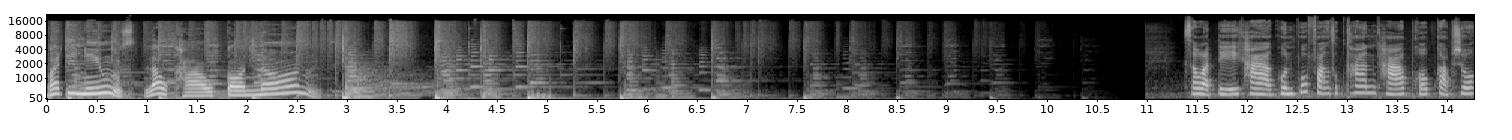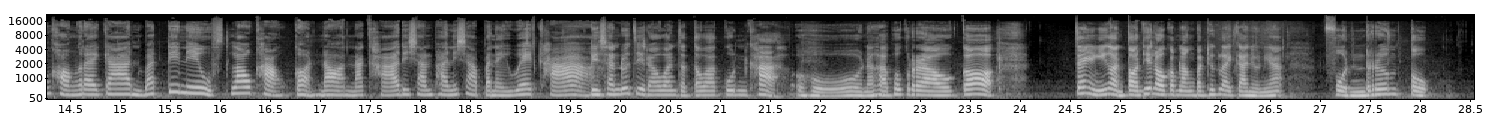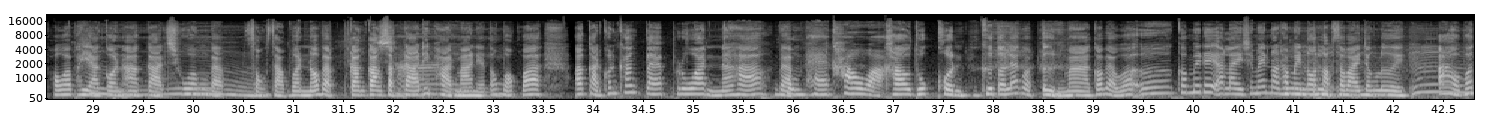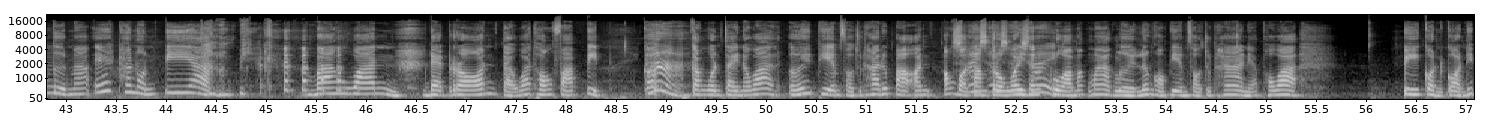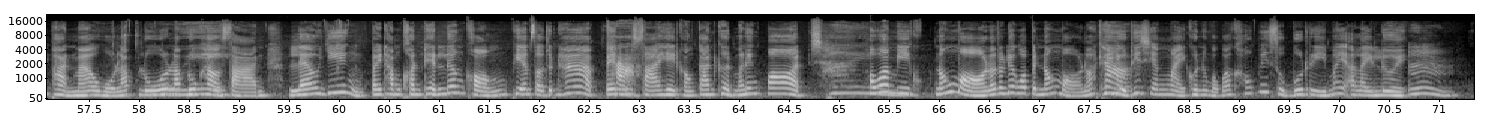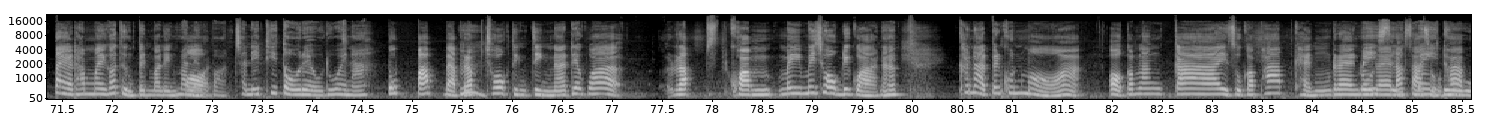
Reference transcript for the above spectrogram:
Buddy News เล่าข่าวก่อนนอน สวัสดีค่ะ คุณผู้ฟังทุกท่านคะ พบกับช่วงของรายการ Buddy News เล่าข่าวก่อนนอนนะคะ ดิฉันพานิชาปนัยเวศค่ะ ดิฉันรุจิราวันจัตวากุลค่ะ โอ้โหนะคะ พวกเราก็แจ้งอย่างนี้ก่อนตอนที่เรากำลังบันทึกรายการอยู่เนี้ย ฝนเริ่มตกเพ ราะว่าพยากรณ์อากาศช่วงแบบ2อสวันเนาะแบบกลางกลางๆสัปดาห์ที่ผ่านมาเนี่ยต้องบอกว่าอากาศค่อนข้างแปรปรวนนะคะ แบบภูมิแพ้เข้าอะ เข้าทุกคนคือตอนแรกแบบตื่นมาก็แบบว่า เออ ก็ไม่ได้อะไรใช่ไหมนอนทำไมนอนหลับสบายจังเลยอืมอ้าวพอตื่นมา เอ๊ะ ถนนเปียกเปียกบางวันแดดร้อนแต่ว่าท้องฟ้าปิดก็อ่ากังวลใจนะว่า เอ้ย PM 2.5 หรือเปล่าอันต้องบอกใช่ตามตรงว่าใช่ดิฉันใช่กลัวมาก ๆ เลยเรื่องของ PM 2.5 เนี่ย เพราะว่า ปีก่อนๆที่ผ่านมาโอ้โหรับรู้อุ๊ยรับรู้ข่าวสาร แล้วยิ่งไปทำคอนเทนต์เรื่องของ PM 2.5 เป็นค่ะสาเหตุของการเกิดมะเร็งปอด ใช่ เพราะว่ามีน้องหมอเนาะต้องเรียกว่าเป็นน้องหมอเนาะที่ค่ะอยู่ที่เชียงใหม่คนหนึงบอกว่าเขาไม่สูบบุหรี่ไม่อะไรเลยอืมแต่ทำไมเขาถึงเป็นมะเร็งมะปเร็องดปอด ชนิดที่โตเร็วด้วยนะ ปุ๊บปั๊บแบบรับอืมโชคจริง ๆ นะ เรียกว่ารับความไม่ไม่โชคดีกว่านะ ขนาดเป็นคุณหมออะออกกำลังกายสุขภาพแข็งแรงดูแลไม่รักษาไม่สุขภาพดู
